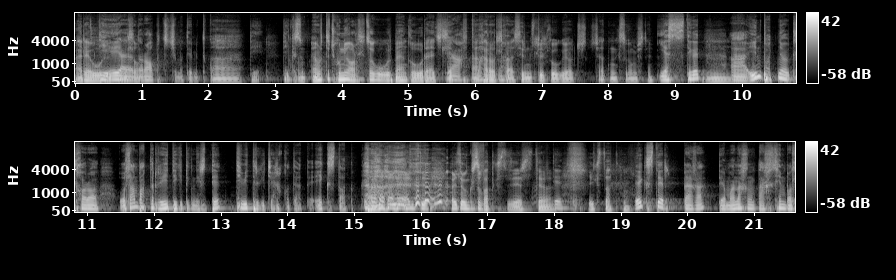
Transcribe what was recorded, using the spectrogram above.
Арай өөр гэдэг AI одоо робот ч юм уу тийм мэдгүй. Аа. Тий. Тийм гэсэн. Ямар ч хүний оролцоогүйгээр байнга өөрөө ажиллаад автомат. анхааруулга сэрэмжлүүлэх өгөө явж чадна гэсэн юм шүү дээ. Yes. Тэгээд а энэ ботны хувьд болохоор Улаанбаатар Ready гэдэг нэртэй Twitter гэж ярихгүй одоо X. Хоёул өнгөрсөн подкаст ярьсан Тий. тий. X.com. X дээр байгаа. Тэгээ манайхан дагах юм бол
